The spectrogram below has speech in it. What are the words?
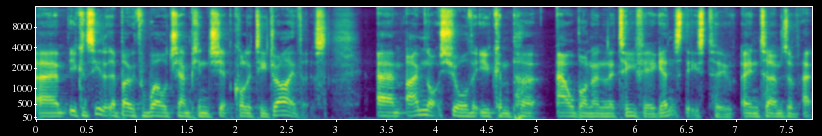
um, you can see that they're both world championship quality drivers. Um, I'm not sure that you can put Albon and Latifi against these two in terms of uh,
